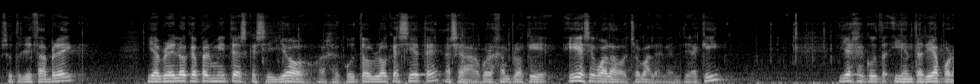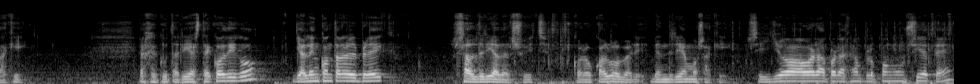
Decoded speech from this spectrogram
se utiliza break y el break lo que permite es que si yo ejecuto bloque 7, o sea, por ejemplo aquí, y es igual a 8, vale, vendría aquí y, ejecuta, y entraría por aquí. Ejecutaría este código y al encontrar el break saldría del switch, con lo cual vendríamos aquí. Si yo ahora, por ejemplo, pongo un 7,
